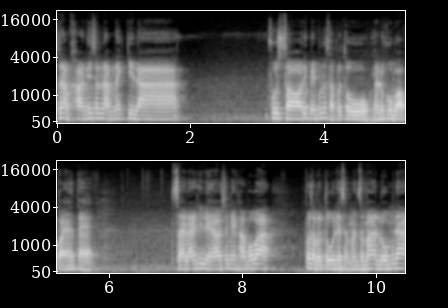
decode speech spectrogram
สนับเข่านี้สำหรับนักกีฬา ฟุตซอลที่เป็นผู้รักษาประตู อย่างที่ครูบอกไปตั้งแต่สายไลท์ที่แล้วใช่ไหมครับ เพราะว่าผู้รักษาประตูเนี่ยสามารถสามารถล้มได้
